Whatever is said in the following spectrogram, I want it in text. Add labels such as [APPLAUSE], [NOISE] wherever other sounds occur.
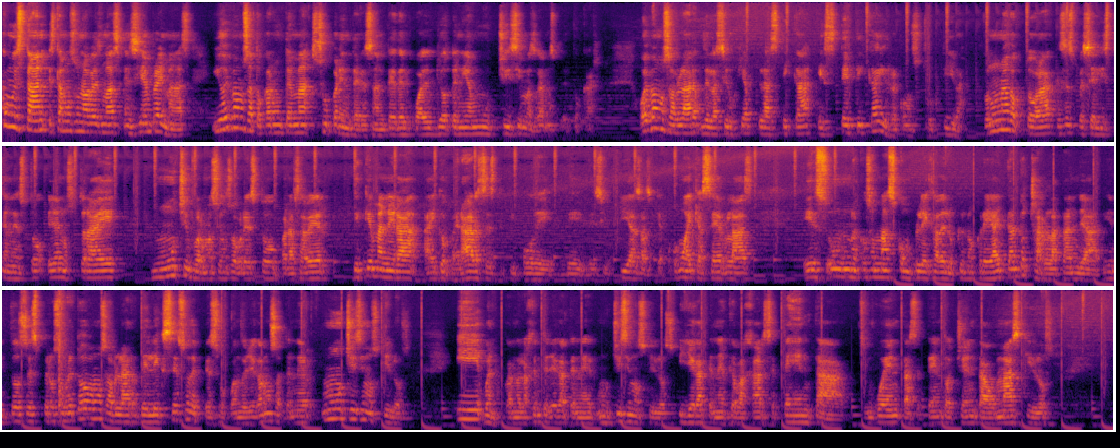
¿cómo están? Estamos una vez más en Siempre hay más y hoy vamos a tocar un tema súper interesante del cual yo tenía muchísimas ganas de tocar. Hoy vamos a hablar de la cirugía plástica estética y reconstructiva con una doctora que es especialista en esto. Ella nos trae mucha información sobre esto para saber de qué manera hay que operarse este tipo de, de cirugías, cómo hay que hacerlas, es una cosa más compleja de lo que uno cree. Hay tanto charlatán ya. Y entonces, pero sobre todo vamos a hablar del exceso de peso cuando llegamos a tener muchísimos kilos. Y bueno, cuando la gente llega a tener muchísimos kilos y llega a tener que bajar 70, 50, 70, 80 o más kilos,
